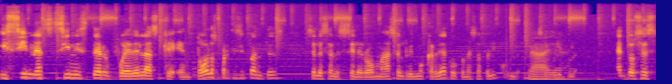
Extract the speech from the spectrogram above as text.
Y Sinister fue de las que en todos los participantes se les aceleró más el ritmo cardíaco con esa película. con Ah, esa película. Entonces,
